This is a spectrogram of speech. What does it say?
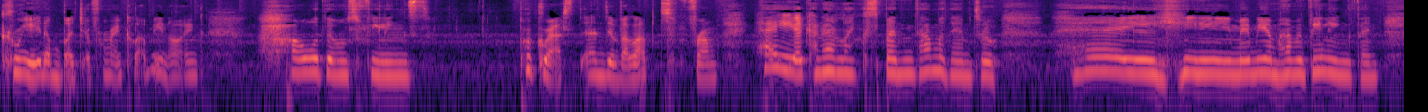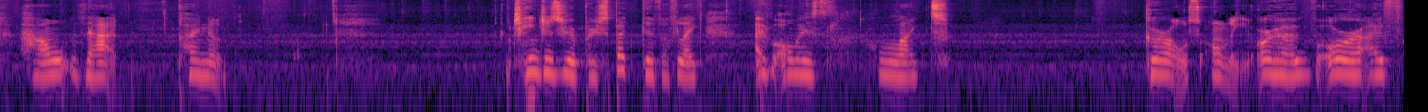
create a budget for my club, you know, like how those feelings progressed and developed from, hey, I kind of like spending time with him to, hey, maybe I'm having feelings, and how that kind of changes your perspective of like I've always liked girls only or I've or I've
